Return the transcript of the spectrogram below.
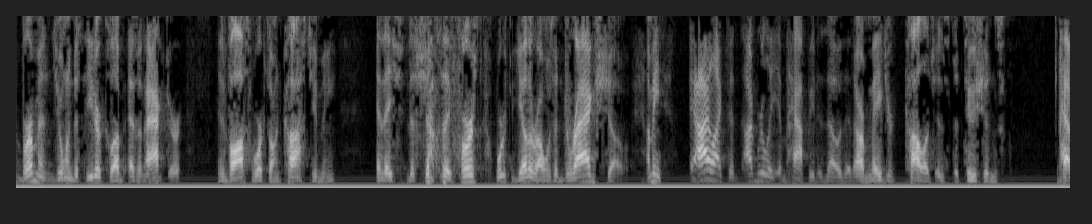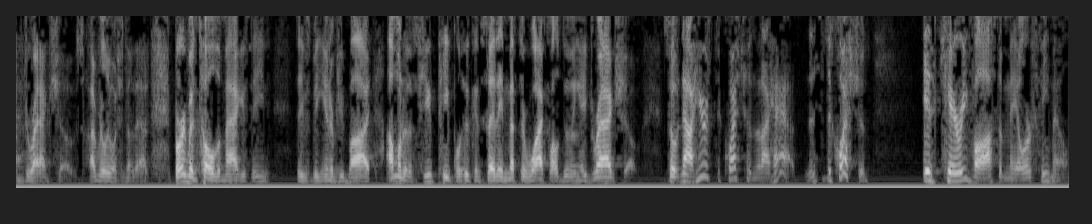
Berman joined the theater club as an actor, and Voss worked on costuming. And they, the show they first worked together on was a drag show. I mean, I like to, I really am happy to know that our major college institutions have drag shows. I really want you to know that. Bergman told the magazine that he was being interviewed by, I'm one of the few people who can say they met their wife while doing a drag show. So now here's the question that I have. This is the question. Is Carrie Voss a male or female?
